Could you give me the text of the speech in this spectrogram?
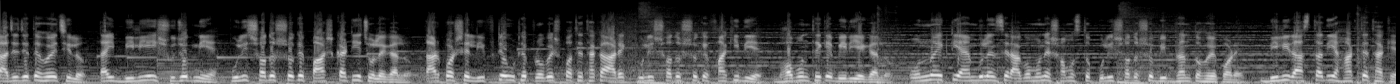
কাজে যেতে হয়েছিল, তাই বিলি এই সুযোগ নিয়ে পুলিশ সদস্যকে পাশ কাটিয়ে চলে গেল। তারপর সে লিফটে উঠে প্রবেশপথে থাকা আরেক পুলিশ সদস্যকে ফাঁকি দিয়ে ভবন থেকে বেরিয়ে গেল। অন্য একটি অ্যাম্বুলেন্সের আগমনে সমস্ত পুলিশ সদস্য বিভ্রান্ত হয়ে পড়ে। বিলি রাস্তা দিয়ে হাঁটতে থাকে,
